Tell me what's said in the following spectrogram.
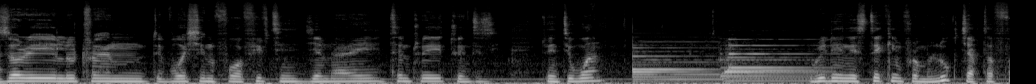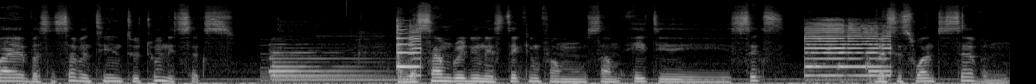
Missouri Lutheran Devotion for 15 January 2021. Reading is taken from Luke chapter 5, verses 17 to 26. And the psalm reading is taken from Psalm 86, verses 1 to 7.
